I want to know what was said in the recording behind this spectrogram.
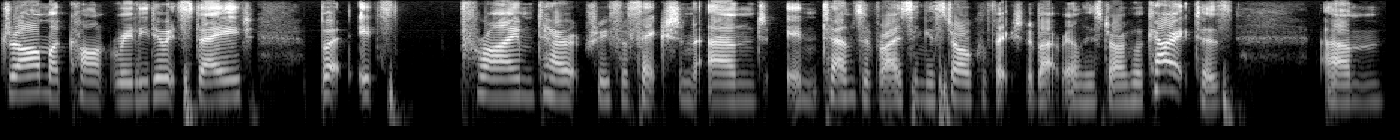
drama can't really do it. Stage, but it's prime territory for fiction. And in terms of writing historical fiction about real historical characters, um,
